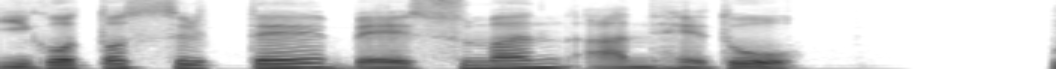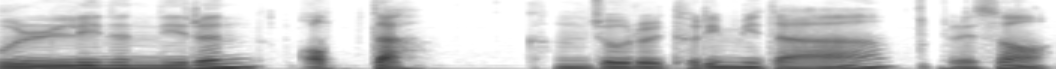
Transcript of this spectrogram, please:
이거 떴을 때 매수만 안 해도 물리는 일은 없다. 강조를 드립니다. 그래서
